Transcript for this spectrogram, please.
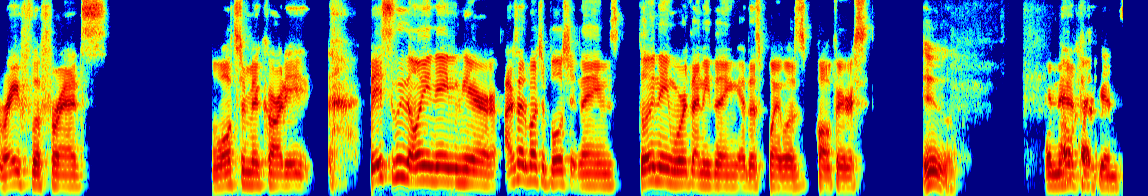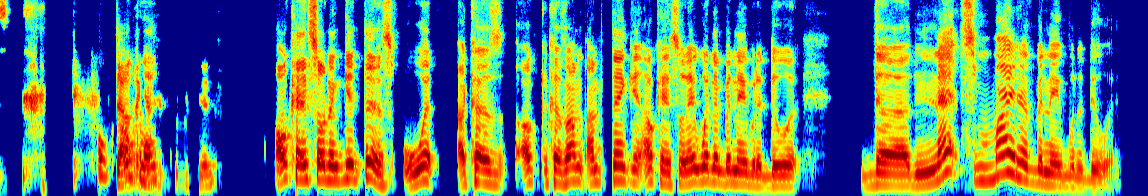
Raef LaFrentz, Walter McCarty. Basically, the only name here, I said a bunch of bullshit names. The only name worth anything at this point was Paul Pierce. Ew. And then okay. Perkins. okay. okay, so then get this. What because because I'm I'm thinking, okay, so they wouldn't have been able to do it. The Nets might have been able to do it.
